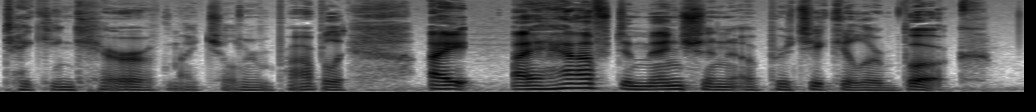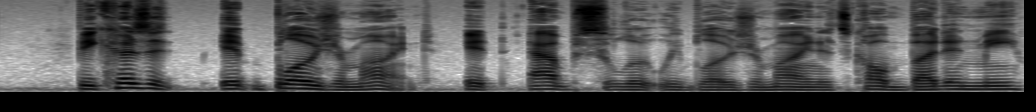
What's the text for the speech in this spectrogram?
taking care of my children properly? I I have to mention a particular book because it it blows your mind. It absolutely blows your mind. It's called Bud and Me,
